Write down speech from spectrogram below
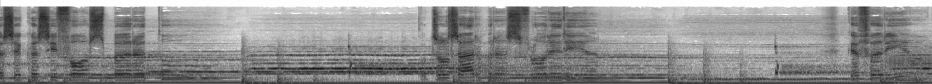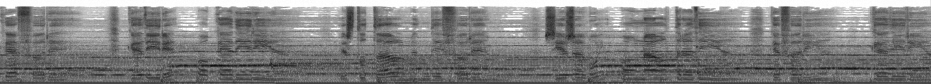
Ja sé que si fos per a tu els arbres floririen Què faria què faré? Què diré o què diria? És totalment diferent si és avui o un altre dia. Què faria? Què diria?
